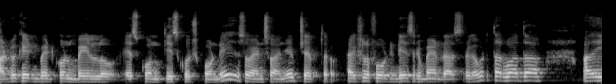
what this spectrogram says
అడ్వకేట్ పెట్టుకొని బెయిల్ వేసుకొని తీసుకొచ్చుకోండి. సో అండ్ సో అని చెప్పి చెప్తారు. యాక్చువల్ ఫోర్టీ డేస్ రిమైండ్ రాస్తారు కాబట్టి తర్వాత అది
